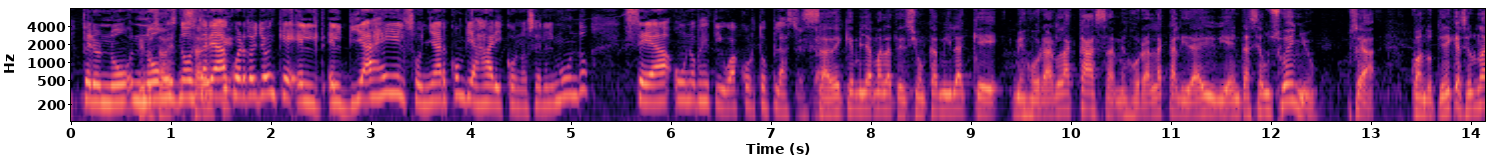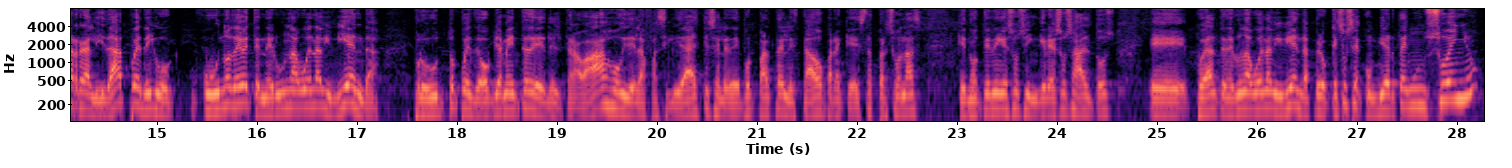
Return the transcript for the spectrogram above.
pero no Pero no sabe- no sabe estaría de que- acuerdo yo en que el, el viaje y el soñar con viajar y conocer el mundo sea un objetivo a corto plazo. ¿Sabe qué me llama la atención, Camila? Que mejorar la casa, mejorar la calidad de vivienda sea un sueño. O sea, cuando tiene que ser una realidad, pues digo, uno debe tener una buena vivienda, producto pues de- obviamente de- del trabajo y de las facilidades que se le dé por parte del Estado para que estas personas que no tienen esos ingresos altos eh, puedan tener una buena vivienda, pero que eso se convierta en un sueño,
